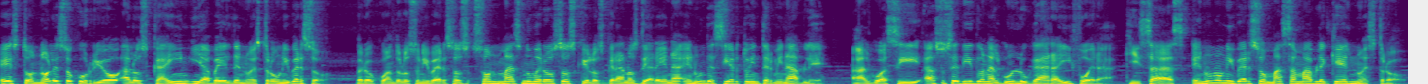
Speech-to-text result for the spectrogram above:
esto no les ocurrió a los Caín y Abel de nuestro universo, pero cuando los universos son más numerosos que los granos de arena en un desierto interminable, algo así ha sucedido en algún lugar ahí fuera, quizás en un universo más amable que el nuestro.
